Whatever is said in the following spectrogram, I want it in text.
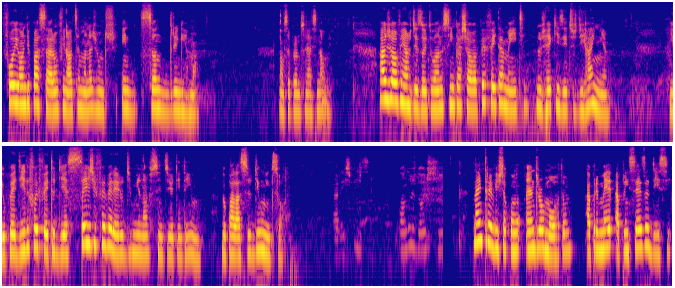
Foi onde passaram um final de semana juntos, em Sandringham. Não sei pronunciar esse nome. A jovem aos 18 anos se encaixava perfeitamente nos requisitos de rainha. E o pedido foi feito dia 6 de fevereiro de 1981, no Palácio de Windsor. Na entrevista com Andrew Morton, a, a princesa disse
